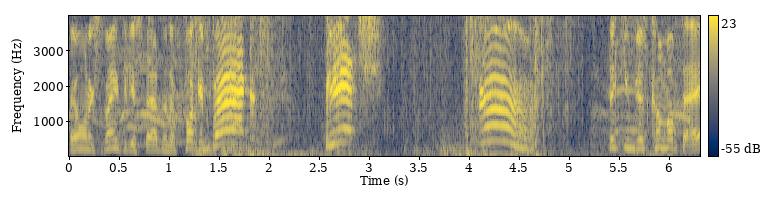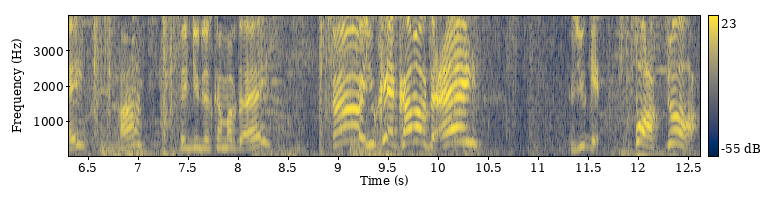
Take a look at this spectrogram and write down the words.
They won't expect to get stabbed in the fucking back! Think you can just come up to A? Huh? Think you can just come up to A? Ugh, you can't come up to A! Cause you get fucked up!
